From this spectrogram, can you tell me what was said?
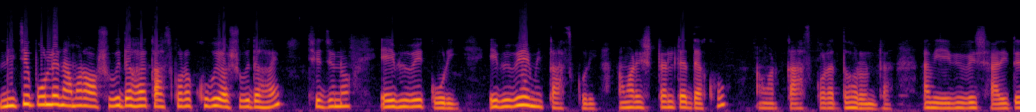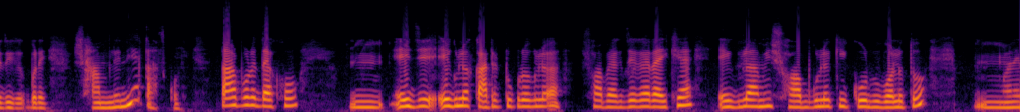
নিচে পড়লে না আমার অসুবিধা হয়, কাজ করা খুবই অসুবিধা হয়। সেই সেজন্য এইভাবেই করি। এইভাবেই আমি কাজ করি। আমার স্টাইলটা দেখো, আমার কাজ করার ধরনটা। আমি এইভাবে শাড়ি টাড়ি একবারে সামলে নিয়ে কাজ করি। তারপরে দেখো এই যে এগুলো কাঠের টুকরোগুলো সব এক জায়গায় রাইখে এইগুলো আমি সবগুলো কি করব বলো তো মানে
